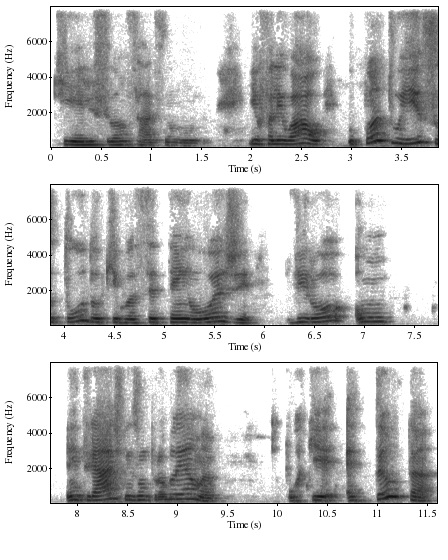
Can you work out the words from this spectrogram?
que ele se lançasse no mundo. E eu falei, uau, o quanto isso tudo que você tem hoje virou um, entre aspas, um problema porque é tanta,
